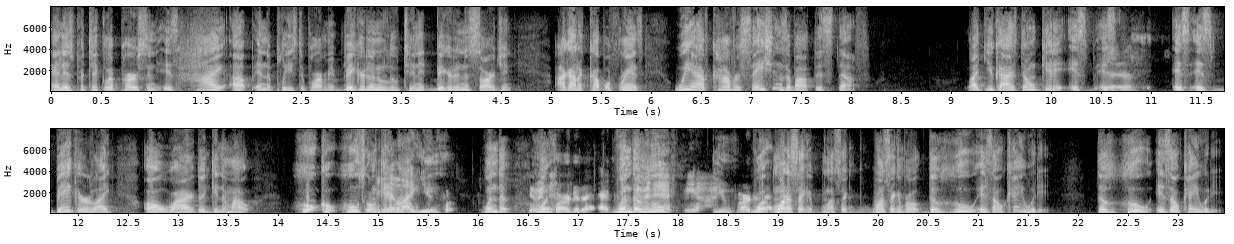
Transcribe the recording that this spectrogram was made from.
and this particular person is high up in the police department, bigger than a lieutenant, bigger than a sergeant. I got a couple friends. We have conversations about this stuff. Like you guys don't get it. It's it's Yeah. it's it's bigger. Like, oh, why are they getting them out? Who who's gonna get Yeah, them like out? you've When the you've when heard of the ex when the who FBI. you've heard of the one second, one second, one second, bro. The who is okay with it. The who is okay with it.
